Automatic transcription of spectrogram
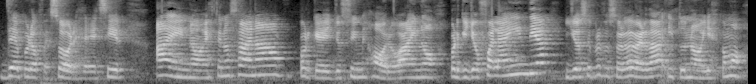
de profesores, es decir, ay no, este no sabe nada porque yo soy mejor, o ay no, porque yo fui a la India, yo soy profesor de verdad y tú no, y es como,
